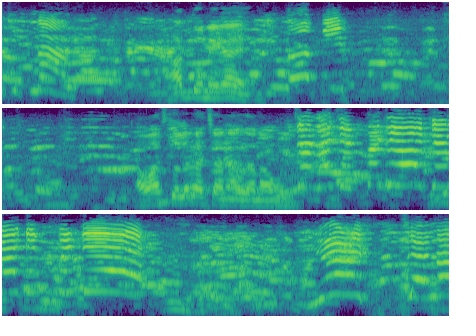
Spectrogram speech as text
कितना हाथ धोने का है। आवाज़ तो लगा चना दाना बोल ये चला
